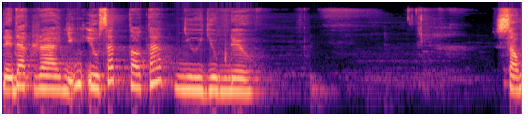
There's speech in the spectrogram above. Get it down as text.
để đặt ra những yêu sách to tát như dùng nêu. Sống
